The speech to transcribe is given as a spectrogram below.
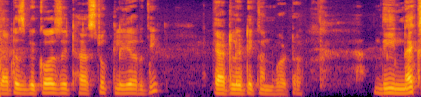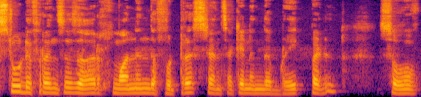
that is because it has to clear the catalytic converter. The next two differences are one in the footrest and second in the brake pedal. So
